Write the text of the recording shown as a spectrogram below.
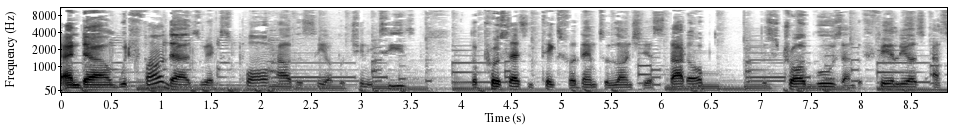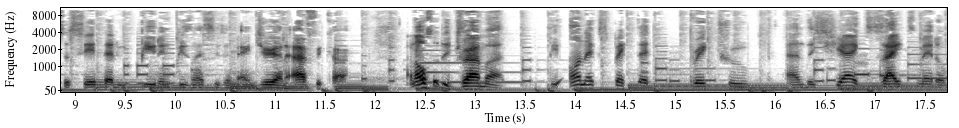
And um, with founders, we explore how they see opportunities, the process it takes for them to launch their startup, the struggles and the failures associated with building businesses in Nigeria and Africa, and also the drama the unexpected breakthrough, and the sheer excitement of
